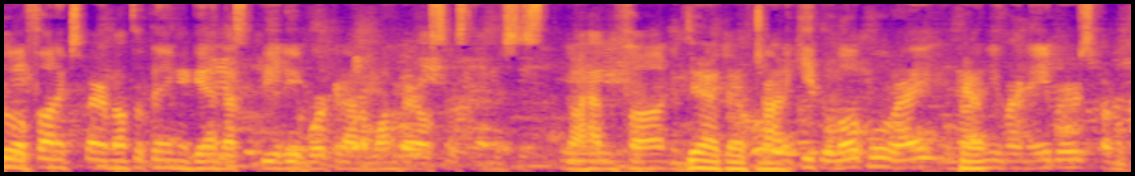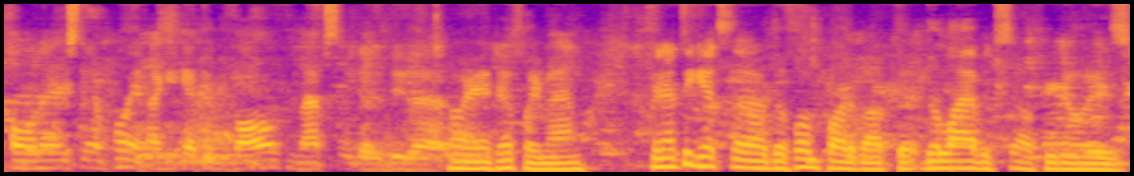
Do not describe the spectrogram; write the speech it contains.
Little fun experimental thing. Again, that's the beauty of working on a one barrel system. It's just you know having fun and Yeah, definitely. trying to keep it local, right? You know, Yeah. any of our neighbors from a culinary standpoint, if I could get them involved, I'm absolutely going to do that. Oh yeah, definitely, man. And I think that's the the fun part about the, the lab itself. You know, is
